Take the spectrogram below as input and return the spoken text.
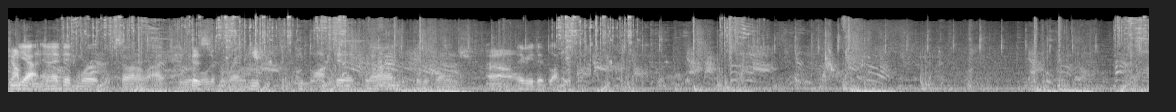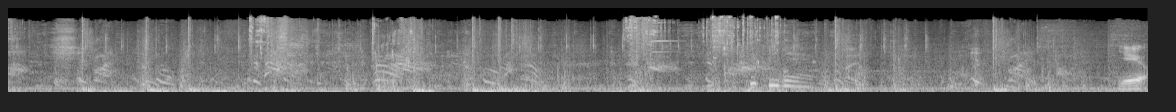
jump. Yeah, then and it didn't work, so I don't know. I have to do a little different range. he, he blocked it. No, because of range. Oh. Maybe he did block it. Yeah.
